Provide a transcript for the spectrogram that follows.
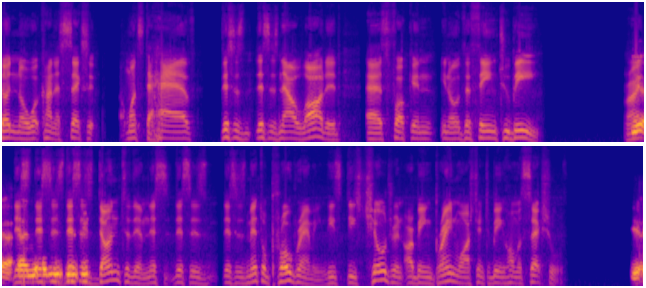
doesn't know what kind of sex it wants to have. This is this is now lauded as fucking you know the thing to be. Right. Yeah, this and- this and is this you- is done to them. This this is this is mental programming. These these children are being brainwashed into being homosexuals. Yeah,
